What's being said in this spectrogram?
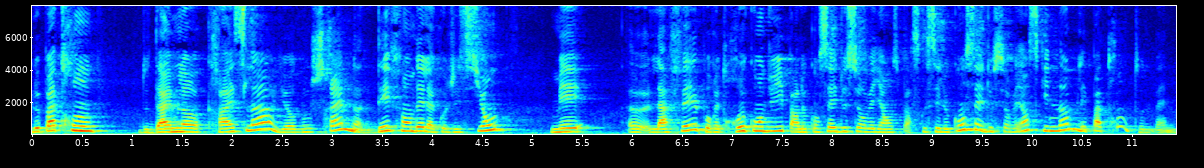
Le patron de Daimler Chrysler, Jürgen Schrem, défendait la cogestion, mais euh, l'a fait pour être reconduit par le conseil de surveillance, parce que c'est le conseil de surveillance qui nomme les patrons tout de même.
